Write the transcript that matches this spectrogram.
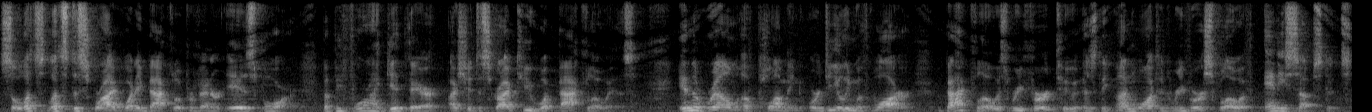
So let's, let's describe what a backflow preventer is for. But before I get there, I should describe to you what backflow is. In the realm of plumbing or dealing with water, backflow is referred to as the unwanted reverse flow of any substance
